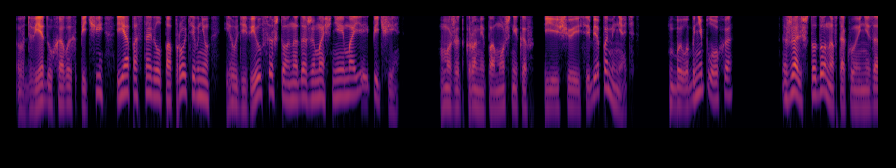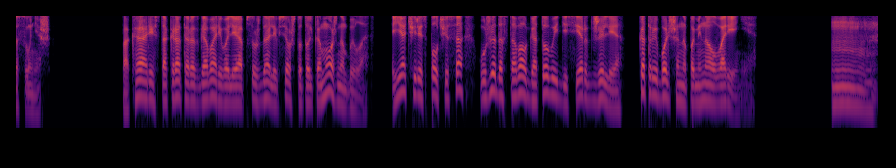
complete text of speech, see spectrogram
В две духовых печи я поставил по противню и удивился, что она даже мощнее моей печи. Может, кроме помощников, еще и себе поменять? Было бы неплохо. Жаль, что Донов такую не засунешь. Пока аристократы разговаривали и обсуждали все, что только можно было, я через полчаса уже доставал готовый десерт-желе, который больше напоминал варенье. Ммм,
